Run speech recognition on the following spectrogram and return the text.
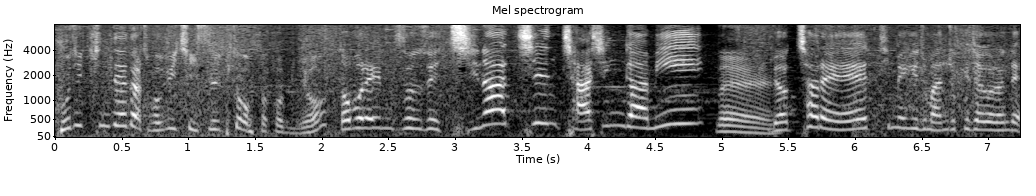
굳이 킨드레드 저 위치 있을 필요가 없었거든요. 더블 에임 선수의 지나친 자신감이 네. 몇 차례 팀에게 좀 안 좋게 작용하는데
